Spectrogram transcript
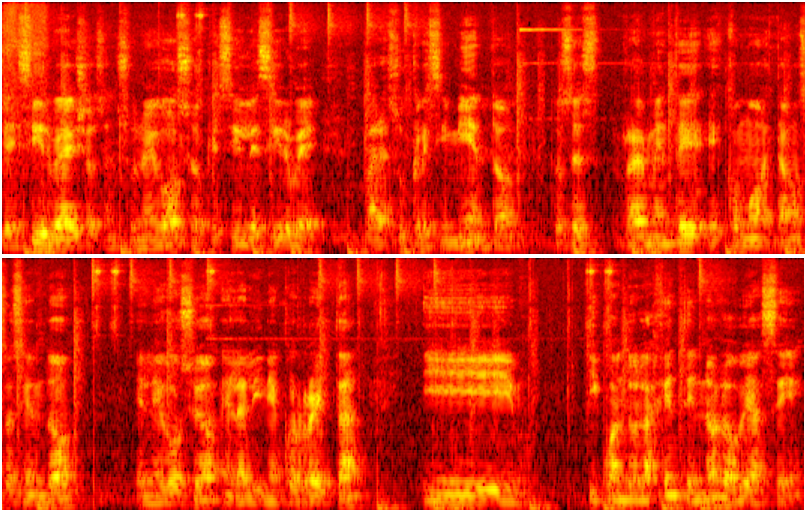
le sirve a ellos en su negocio, que sí les sirve para su crecimiento, entonces realmente es como estamos haciendo el negocio en la línea correcta Y, y cuando la gente no lo ve así,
